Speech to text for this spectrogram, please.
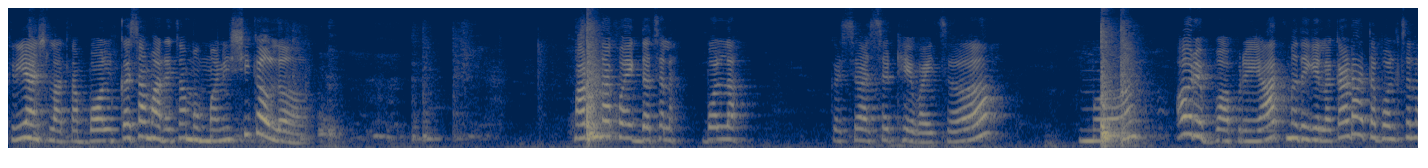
क्रियांशला आता बॉल कसा मारायचा? मम्माने शिकवलं. मारून दाखवा एकदा चला बॉलला कसं असं ठेवायचं? मग. अरे बापरे आतमध्ये गेला. काढा आता बॉल चला.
